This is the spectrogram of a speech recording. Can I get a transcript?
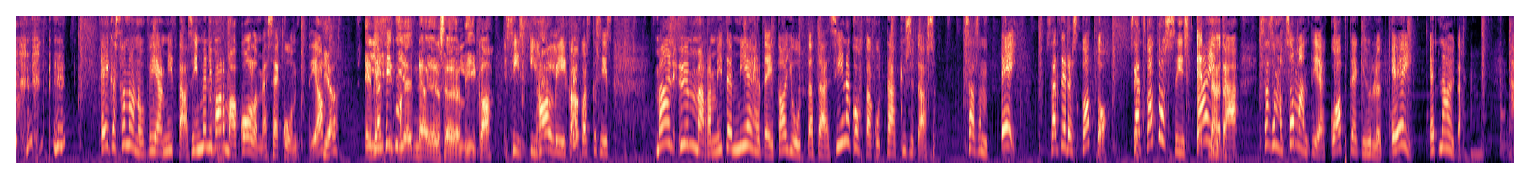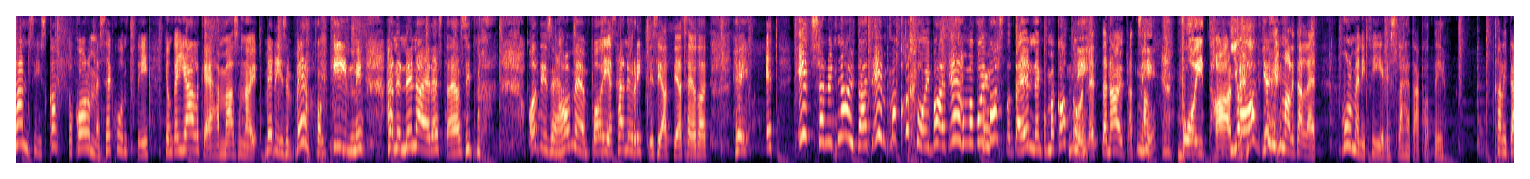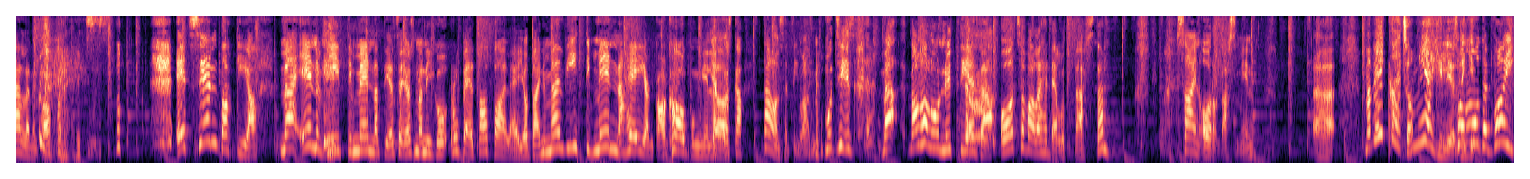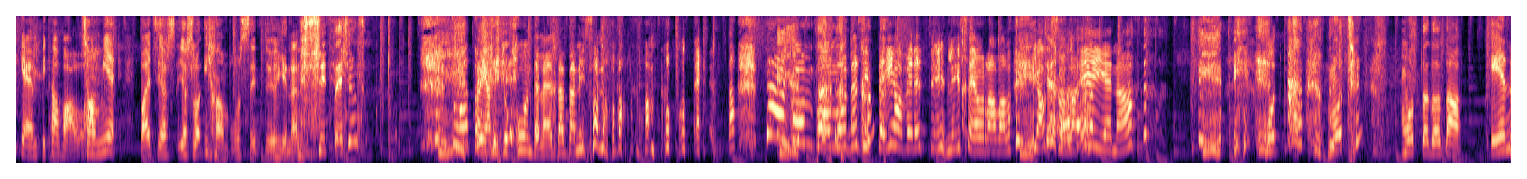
eikä sanonut vielä mitään. Siinä meni varmaan kolme sekuntia. Ja, eli ja sit mä, ja, ne on, se on jo liikaa. siis ihan liikaa, koska siis mä en ymmärrä, miten miehet ei tajuu tätä. Siinä kohtaa, kun tää kysytään, sä sanot, ei, sä et edes kato. Sä et kato siis päivää. Sä sanot saman tien, kun apteekin hyllyt, ei, et näytä. Hän siis katto kolme sekuntia, jonka jälkeen hän mä sanoin, vedin sen verhon kiinni hänen nenä edestään ja sitten otin sen hameen pois. Hän yritti sieltä tiedätkö, jotain, että hei, et, et sä nyt näytä, että en, mä katoin vaan, että eihän mä voi vastata ennen kuin mä katoin, Niin. että näytät sä. Niin. Voithan. Joo, ja sitten mä olin tälleen, että mulla meni fiilis, lähdetään kotiin. Tää oli tällainen kauppareissu. Et sen takia mä en viitti mennä, tiedätkö, jos mä niinku rupeen tapailemaan jotain, niin mä en viitti mennä heidänkaan kaupungille, Joo. koska tää on se tilanne. Mut siis mä, mä haluan nyt tietää, oot sä valehdellut tästä? Sain orgasmin. Ää, mä veikkaan, että se on miehillä Se on jotenkin... muuten vaikeampi tavallaan. Se on mie... Paitsi jos, jos sulla on ihan pussit tyhjänä, niin sitten... Jos... tuottaja niin kun kuuntelee tätä, niin sanoo varmaan mulle, että tämä kompo on muuten sitten ihan vedetty yli seuraavalla jaksolla. Ei enää. Mut, mut, mutta tota, en,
